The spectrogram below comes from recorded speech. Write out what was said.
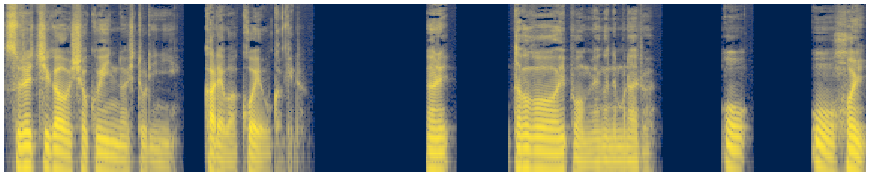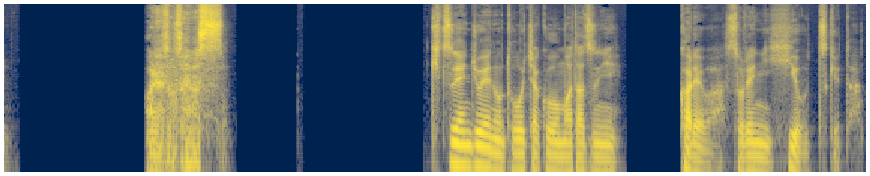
すれ違う職員の一人に彼は声をかける。やはり、タバコ一本恵んでもらえる？おおはいありがとうございます喫煙所への到着を待たずに彼はそれに火をつけた。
